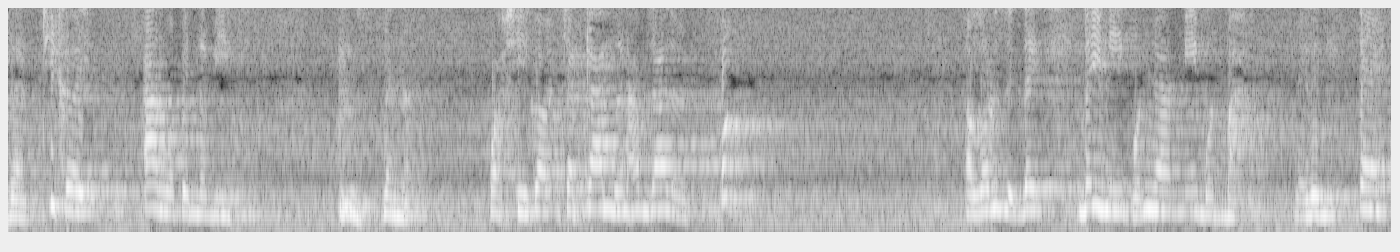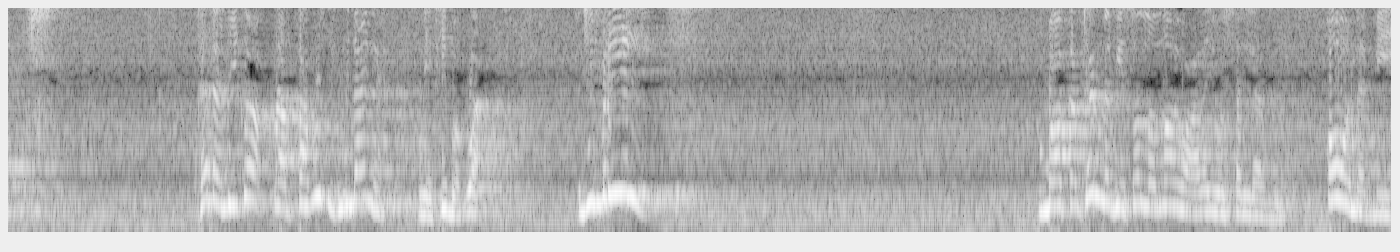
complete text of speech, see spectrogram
ซาบที่เคยอ้างว่าเป็นนบีนั่นน่ะวาชีก็จัดการเหมือนฮัมซาเลยปุ๊บ เราก็รู้สึกได้ได้มีผลงานมีบทบาทในเรื่องนี้แต่ท่านนบีก็ปรับความรู้สึกไม่ได้ไงอันนี้ที่บอกว่าจิบรีลบอกกับท่านนบีสุลต่านละฮ์อะลัยฮิวสัลลัมโอ้นบี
